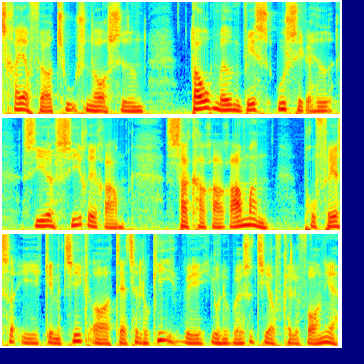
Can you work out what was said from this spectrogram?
43.000 år siden, dog med en vis usikkerhed, siger Siriram Sakararaman, professor i genetik og datalogi ved University of California.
